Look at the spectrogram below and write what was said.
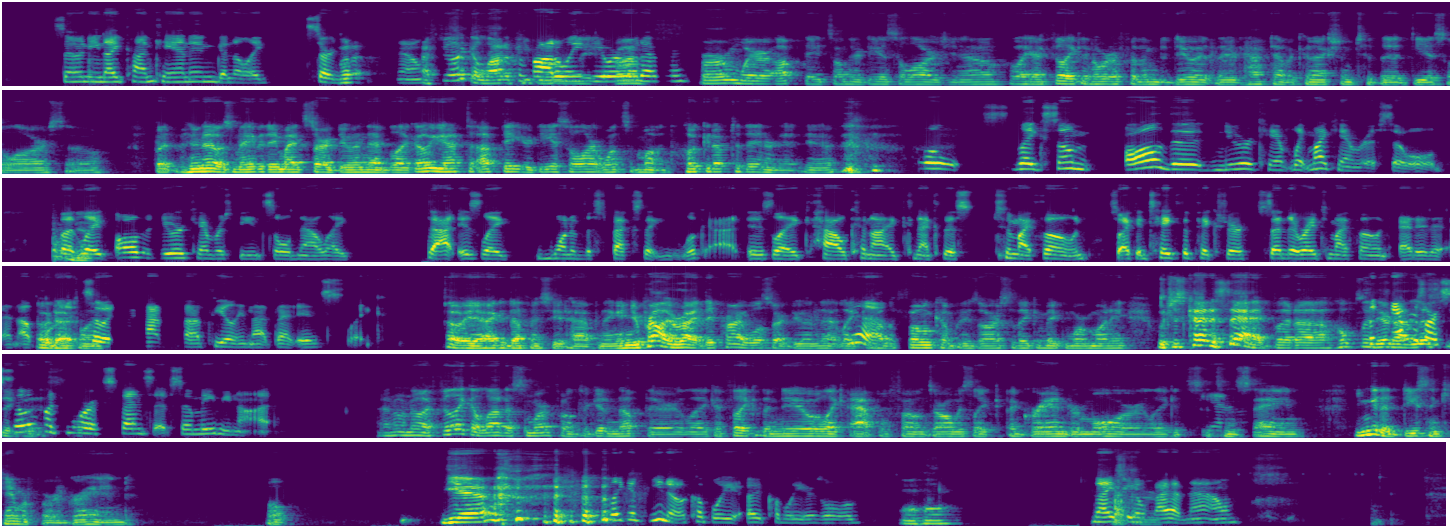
Sony, Nikon, Canon, going to like start But now? I feel like a lot of people Modeling you or whatever. firmware updates on their DSLRs, you know? Like I feel like in order for them to do it, they'd have to have a connection to the DSLR, so but who knows? Maybe they might start doing that, like, oh, you have to update your DSLR once a month. Hook it up to the internet, you know? Well, like some all the newer cam like my camera is so old, but Yeah. like all the newer cameras being sold now, like that is like one of the specs that you look at is like how can I connect this to my phone so I can take the picture, send it right to my phone, edit it, and upload it. definitely. So I have a feeling that that is like Oh yeah, I can definitely see it happening. And you're probably right. They probably will start doing that, like Yeah. how the phone companies are, so they can make more money, which is kind of sad. But uh, hopefully the they're not cameras are so much more expensive, so maybe not. I don't know. I feel like a lot of smartphones are getting up there. Like I feel like the new like Apple phones are always like a grand or more. Like it's it's Yeah. insane. You can get a decent camera for a grand. Well, yeah. Like a, you know, a couple a couple years old, Mhm. nicer than Sure. what I have now.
